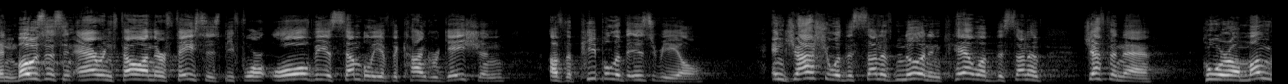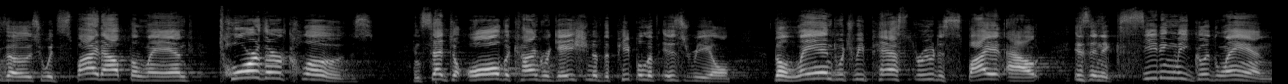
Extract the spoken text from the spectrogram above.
Then Moses and Aaron fell on their faces before all the assembly of the congregation of the people of Israel. And Joshua the son of Nun and Caleb the son of Jephunneh, who were among those who had spied out the land, tore their clothes and said to all the congregation of the people of Israel, The land which we passed through to spy it out is an exceedingly good land.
